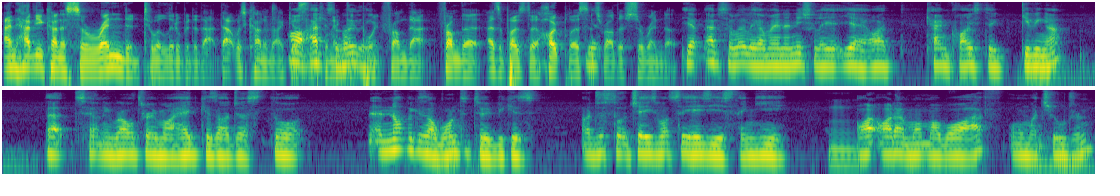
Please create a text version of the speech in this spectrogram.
and have you kind of surrendered to a little bit of that? That was kind of, I guess, oh, the connecting point from that, from the as opposed to hopeless, yep. it's rather surrender. Yep, absolutely. I mean, initially, yeah, I came close to giving up that certainly rolled through my head because I just thought, and not because I wanted to, because I just thought, geez, what's the easiest thing here? Mm. I, I don't want my wife or my children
